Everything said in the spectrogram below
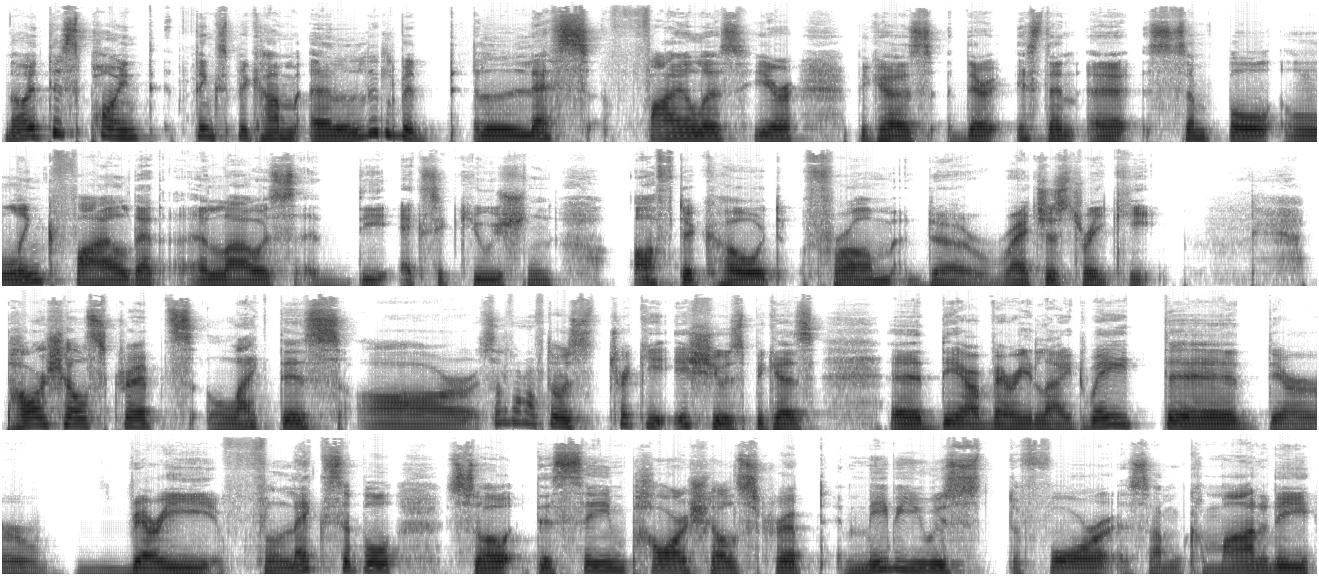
Now, at this point, things become a little bit less fileless here because there is then a simple link file that allows the execution of the code from the registry key. PowerShell scripts like this are sort of one of those tricky issues because uh, they are very lightweight, uh, they're very flexible. So the same PowerShell script may be used for some commodity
